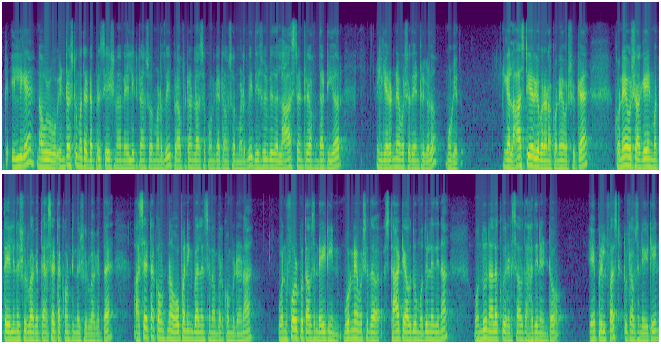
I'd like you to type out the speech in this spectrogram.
ಓಕೆ ಇಲ್ಲಿಗೆ ನಾವು ಇಂಟ್ರೆಸ್ಟ್ ಮತ್ತು ಡೆಪ್ರಿಸಿಯೇಷನನ್ನು ಎಲ್ಲಿಗೆ ಟ್ರಾನ್ಸ್ಫರ್ ಮಾಡಿದ್ವಿ? ಪ್ರಾಫಿಟ್ ಆ್ಯಂಡ್ ಲಾಸ್ ಅಕೌಂಟ್ಗೆ ಟ್ರಾನ್ಸ್ಫರ್ ಮಾಡಿದ್ವಿ. This will be the last entry of that year ಇಲ್ಲಿಗೆ ಎರಡನೇ ವರ್ಷದ ಎಂಟ್ರಿಗಳು ಮುಗೀತು ಈಗ ಲಾಸ್ಟ್ ಇಯರ್ಗೆ ಬರೋಣ ಕೊನೆಯ ವರ್ಷಕ್ಕೆ. ಕೊನೆಯ ವರ್ಷ ಅಗೈನ್ ಮತ್ತೆ ಎಲ್ಲಿಂದ ಶುರುವಾಗುತ್ತೆ? ಅಸೆಟ್ ಅಕೌಂಟಿಂದ ಶುರುವಾಗುತ್ತೆ. ಅಸೆಟ್ ಅಕೌಂಟ್ನ ಓಪನಿಂಗ್ ಬ್ಯಾಲೆನ್ಸನ್ನು ಬರ್ಕೊಂಬಿಡೋಣ one four two thousand eighteen ಮೂರನೇ ವರ್ಷದ ಸ್ಟಾರ್ಟ್ ಯಾವುದು? ಮೊದಲನೇ ದಿನ ಒಂದು ನಾಲ್ಕು ಎರಡು ಸಾವಿರದ ಹದಿನೆಂಟು. April first two thousand eighteen.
